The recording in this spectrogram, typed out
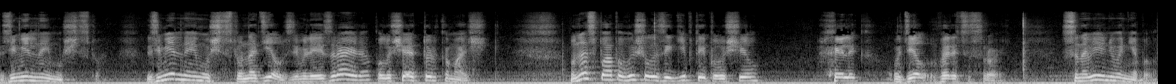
земельное имущество. Земельное имущество, надел в земле Израиля получают только мальчики. У нас папа вышел из Египта и получил хелик, удел в Эрицесрой. Сыновей у него не было.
